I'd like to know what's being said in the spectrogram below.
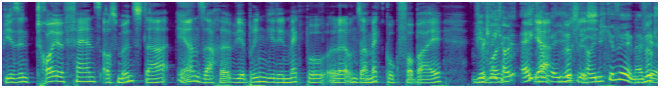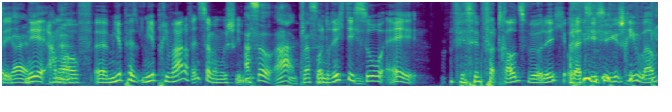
wir sind treue Fans aus Münster, Ehrensache, wir bringen dir den MacBook oder unser MacBook vorbei. Wir Wirklich? Hab ich- echt? ja, Haben wir- ich- wirklich. hab ich nicht gesehen. Okay, wirklich. geil. Nee, haben Ja. auf äh, mir, mir privat auf Instagram geschrieben. Ach so, ah, klasse. Und richtig so, ey, wir sind vertrauenswürdig oder die, die geschrieben haben.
